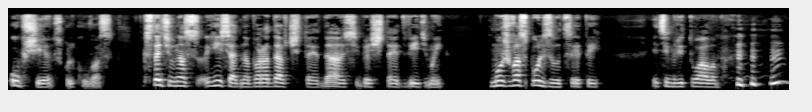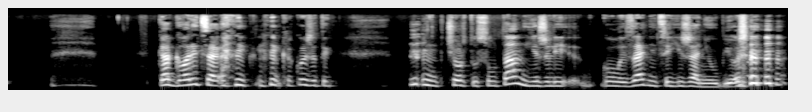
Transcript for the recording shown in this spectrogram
общее, сколько у вас. Кстати, у нас есть одна бородавчатая, да, себя считает ведьмой. Можешь воспользоваться этой, этим ритуалом. Как говорится, какой же ты к черту султан, ежели голой задницей ежа не убьешь.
